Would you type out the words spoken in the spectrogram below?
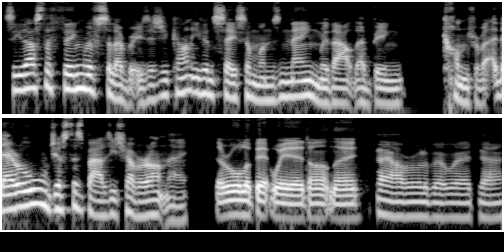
See, that's the thing with celebrities is you can't even say someone's name without there being controversy. They're all just as bad as each other, aren't they? They're all a bit weird, aren't they? They are all a bit weird, yeah.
